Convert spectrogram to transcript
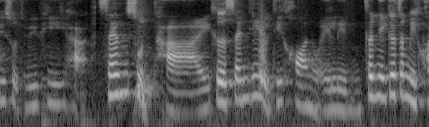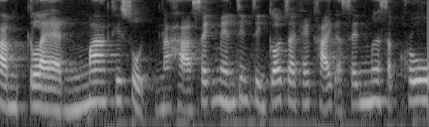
ที่สุดให้พี่ๆค่ะ เส้นสุดท้ายคือเส้นที่อยู่ที่คอหนูไอรินเส้นนี้ก็จะมีความแกลนมากที่สุดนะคะเซกเมนต์จริง ๆ ก็จะคล้ายๆกับเส้นเมื่อสักครู่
